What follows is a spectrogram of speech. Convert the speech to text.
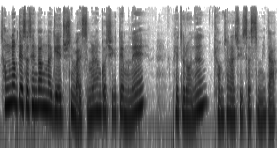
성령께서 생각나게 해주신 말씀을 한 것이기 때문에 베드로는 겸손할 수 있었습니다.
